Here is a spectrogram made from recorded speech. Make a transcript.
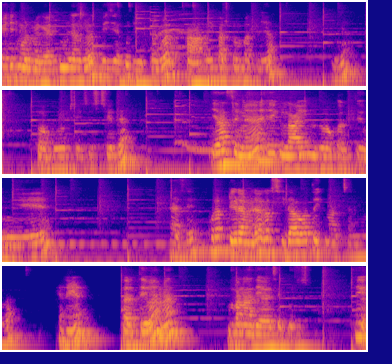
एडिट मोड में गया। एडिट मोड जाने के बाद बेजियर को डिलीट करने के हाँ वही कस्टम बात लिया। ठीक है? तो अब छेद है। यहाँ से मैं एक लाइन ड्रॉ करते हुए ऐसे थोड़ा टेढ़ा मेढ़ा, अगर सीधा होगा तो इतना अच्छा नहीं होगा। करते हुए मैं बना दिया ऐसे कुछ ठीक है?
